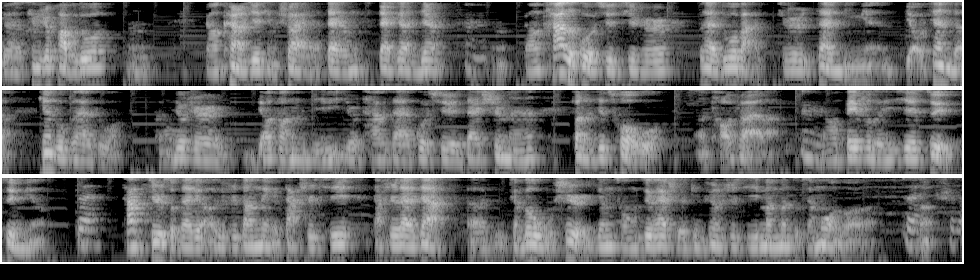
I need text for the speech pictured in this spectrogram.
对，平时话不多，嗯，然后看上去也挺帅的，戴个目戴个小眼镜，嗯嗯，然后他的过去其实不太多吧，就是在里面表现的篇幅不太多，可能就是潦草那么几笔，就是他在过去在师门犯了一些错误，呃，逃出来了，嗯然嗯，后背负了一些罪罪名。对，他其实所代表的就是当那个大时期、大时代下，呃，整个武士已经从最开始的鼎盛时期慢慢走向没落了。对嗯，是的。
